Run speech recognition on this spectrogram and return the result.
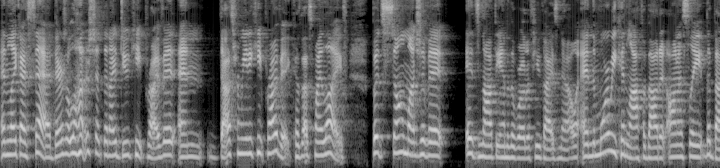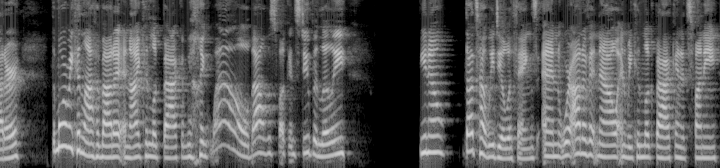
And like I said, there's a lot of shit that I do keep private, and that's for me to keep private because that's my life. But so much of it, it's not the end of the world if you guys know. And the more we can laugh about it, honestly, the better. The more we can laugh about it, and I can look back and be like, wow, that was fucking stupid, Lily. You know, that's how we deal with things. And we're out of it now, and we can look back and it's funny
